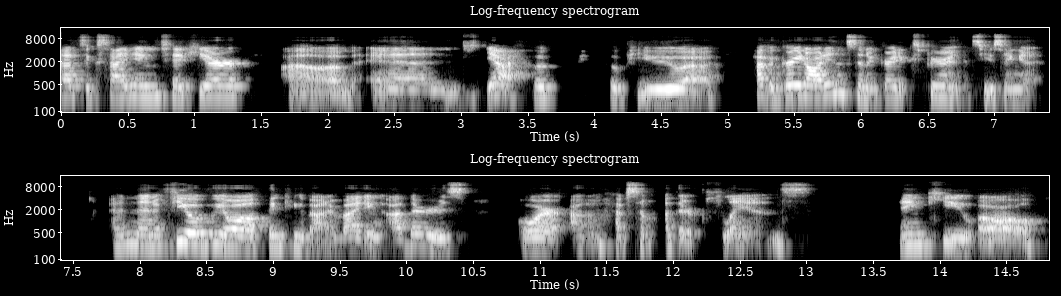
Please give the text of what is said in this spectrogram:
That's exciting to hear. Um, and yeah, hope, hope you uh, have a great audience and a great experience using it. And then a few of you all thinking about inviting others or um, have some other plans. Thank you all.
